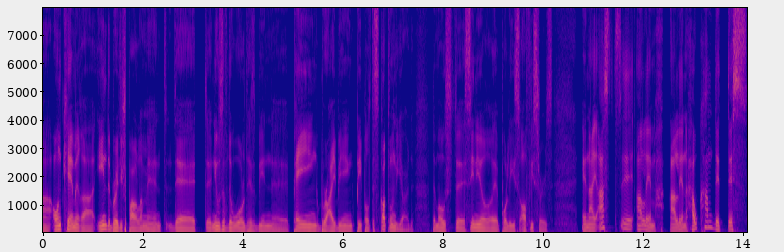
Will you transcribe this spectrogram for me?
uh, on camera in the British Parliament that uh, News of the World has been uh, paying, bribing people to Scotland Yard, the most uh, senior uh, police officers. And I asked uh, Alan, Alan, how come that this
